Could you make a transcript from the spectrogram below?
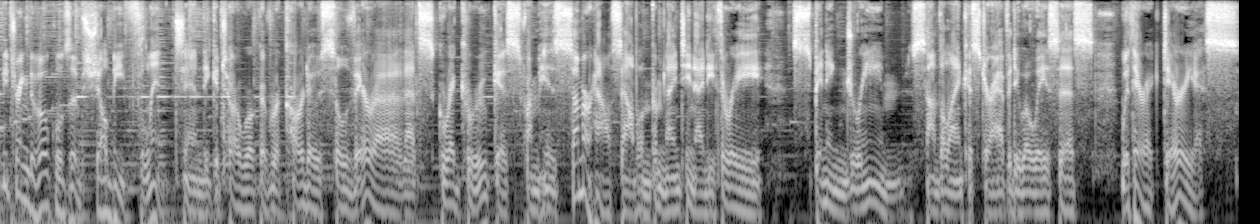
featuring the vocals of Shelby Flint and the guitar work of Ricardo Silveira. That's Greg Karukas from his Summer House album from 1993, Spinning Dreams on the Lancaster Avenue Oasis with Eric Darius.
